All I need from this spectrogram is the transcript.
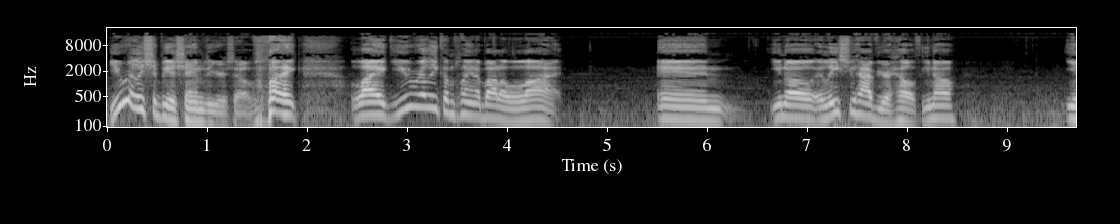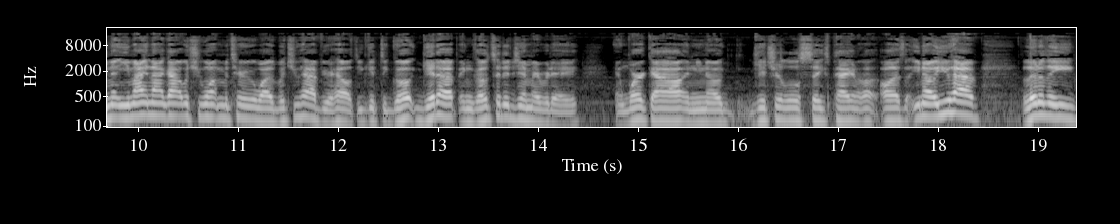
you really should be ashamed of yourself. like, like you really complain about a lot and you know, at least you have your health, you know, you know, you might not got what you want material wise, but you have your health. You get to go get up and go to the gym every day and work out and, you know, get your little six pack and all that. Stuff. You know, you have literally,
